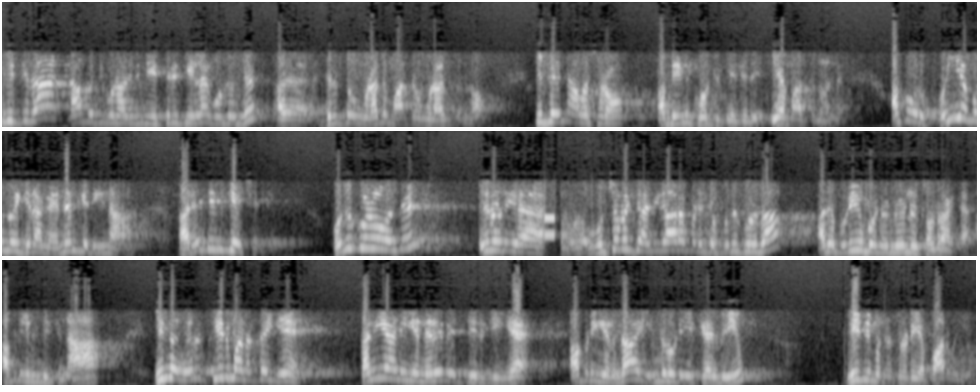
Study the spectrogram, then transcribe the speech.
இதுக்குதான் நாற்பத்தி மூணாவது விதியை திருச்சி எல்லாம் கொண்டு வந்து அதை திருத்தவும் கூடாது மாற்றவும் கூடாதுன்னு சொன்னோம். இப்ப என்ன அவசரம் அப்படின்னு கோர்ட்டு கேக்குது. ஏன் மாத்தணும்னு. அப்போ ஒரு பொய்யை முன்வைக்கிறாங்க என்னன்னு கேட்டீங்கன்னா ரெட்டிபிகேஷன் பொதுக்குழு வந்து இதனுடைய உச்சபட்ச அதிகாரம் படைத்த பொதுக்குழு தான் அதை முடிவு பண்ணணும்னு சொல்றாங்க. அப்படி இருந்துச்சுன்னா இந்த ஒரு தீர்மானத்தை ஏன் தனியா நீங்க நிறைவேற்றி இருக்கீங்க அப்படிங்கிறது எங்களுடைய கேள்வியும் நீதிமன்றத்தினுடைய பார்வையும்.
